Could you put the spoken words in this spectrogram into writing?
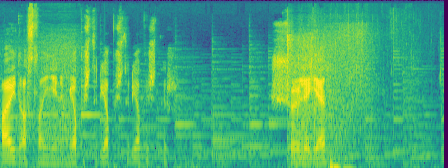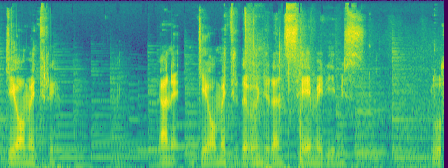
Haydi aslan yeğenim yapıştır yapıştır yapıştır. Şöyle gel. Geometri. Yani geometride önceden sevmediğimiz dur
